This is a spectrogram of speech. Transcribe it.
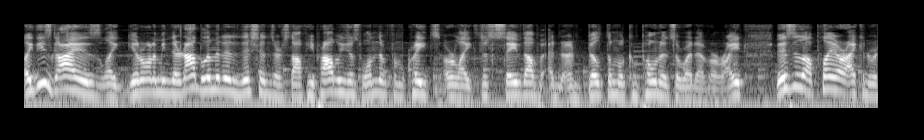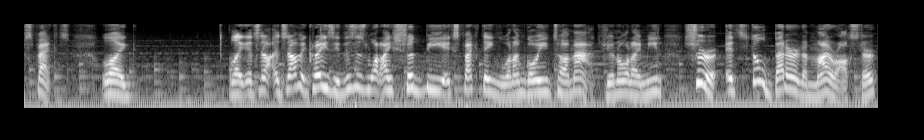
Like these guys, like you know what I mean? They're not limited editions or stuff. He probably just won them from crates or like just saved up and, and built them with components or whatever, right? This is a player I can respect. Like like it's not it's nothing crazy. This is what I should be expecting when I'm going to a match. You know what I mean? Sure, it's still better than my roster.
